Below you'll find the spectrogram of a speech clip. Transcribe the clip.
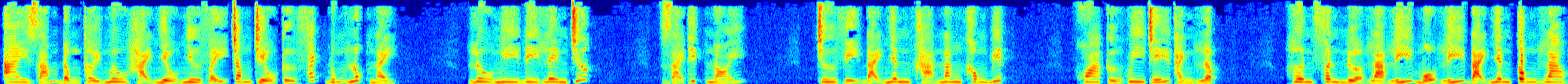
Ai dám đồng thời mưu hại nhiều như vậy trong triều cử phách đúng lúc này. Lưu Nghi đi lên trước. Giải thích nói. Chư vị đại nhân khả năng không biết. Khoa cử quy chế thành lập. Hơn phân nửa là lý mộ lý đại nhân công lao.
